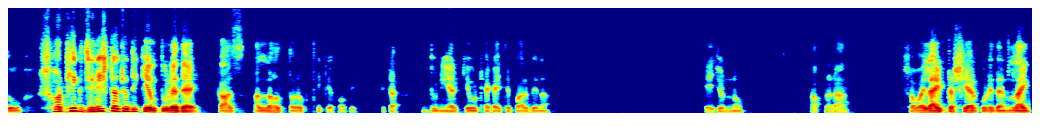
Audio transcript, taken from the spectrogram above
তো সঠিক জিনিসটা যদি কেউ তুলে দেয়, কাজ আল্লাহর তরফ থেকে হবে। এটা দুনিয়ার কেউ ঠেকাইতে পারবে না। এই জন্য আপনারা সবাই লাইভটা শেয়ার করে দেন লাইক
